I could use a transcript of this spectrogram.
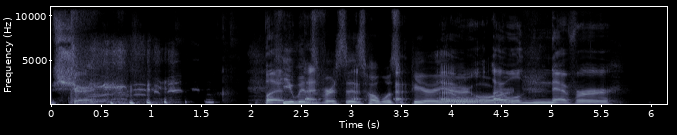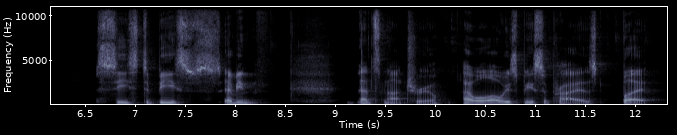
sure but humans I- versus Homo I superior will, or I will never cease to be. I mean, that's not true. I will always be surprised, but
